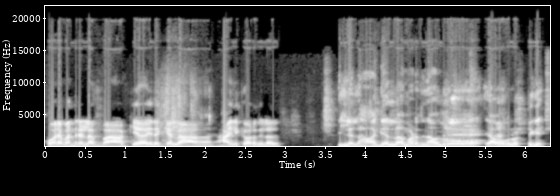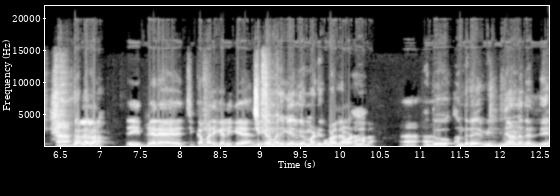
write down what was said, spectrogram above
ಕೋರೆ ಬಂದ್ರೆಲ್ಲ ಬಾಕಿಯ ಇದಕ್ಕೆಲ್ಲ ಹಾಯ್ಲಿಕ್ಕೆ ಬರೋದಿಲ್ಲ ಅದು? ಇಲ್ಲೆಲ್ಲ ಹಾಗೆಲ್ಲ ಮಾಡುದು. ನಾವಂದ್ರೆ ಯಾವಾಗಲೂ ಒಟ್ಟಿಗೆ ಹಾ, ಅಲ್ಲಲ್ಲ ಕಾರಣ. ಈ ಬೇರೆ ಚಿಕ್ಕ ಮರಿಗಳಿಗೆ ಹಂದಿಗೆ ಚಿಕ್ಕ ಮರಿಗೆ ಮಾಡಿದ್ರೆ ಮಾಡಿದ್ ಉಪದ್ರ ಮಾಡೋದಿಲ್ಲ? ಹಾ ಅದು ಅಂದ್ರೆ ವಿಜ್ಞಾನದಲ್ಲಿ.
